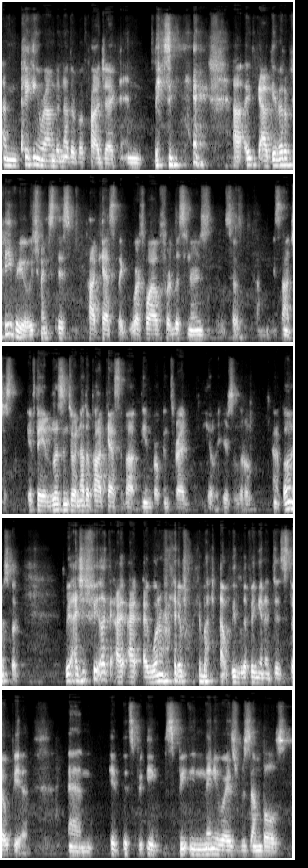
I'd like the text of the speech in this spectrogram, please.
I'm kicking around another book project, and basically, uh, I'll give it a preview, which makes this podcast like worthwhile for listeners. So um, it's not just if they listen to another podcast about the unbroken thread, here's a little kind of bonus. But I just feel like I, I, I want to write a book about how we're living in a dystopia, and it, it's, it's in many ways resembles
